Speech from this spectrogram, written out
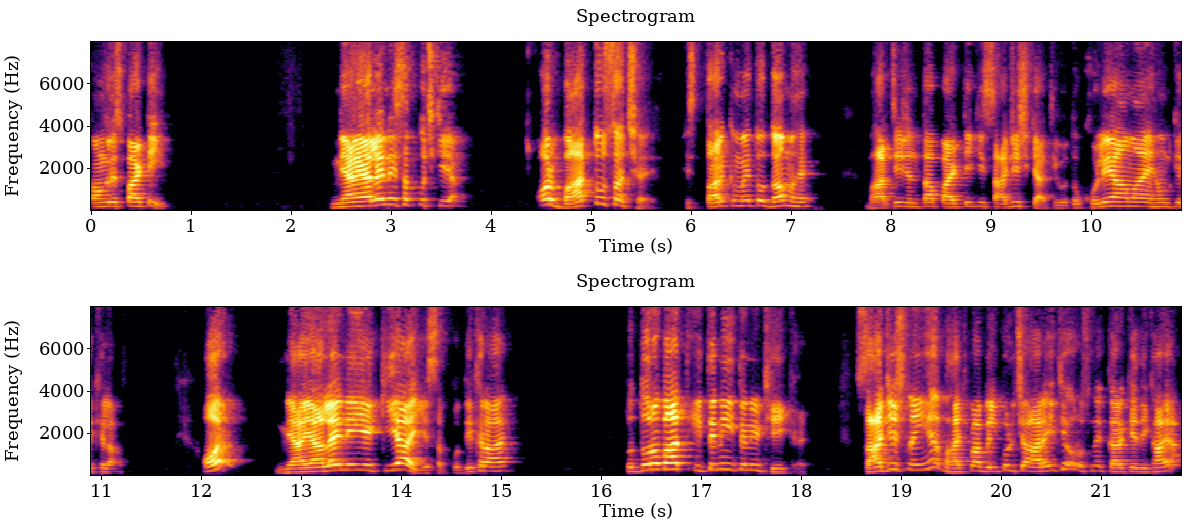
कांग्रेस पार्टी। न्यायालय ने सब कुछ किया। और बात तो सच है, इस तर्क में तो दम है। भारतीय जनता पार्टी की साजिश क्या थी? वो तो खुले आम आए हैं उनके खिलाफ। और न्यायालय ने ये किया, ये सबको दिख रहा है। तो दोनों बात इतनी इतनी ठीक है। साजिश नहीं है, भाजपा बिल्कुल चाह रही थी और उसने करके दिखाया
